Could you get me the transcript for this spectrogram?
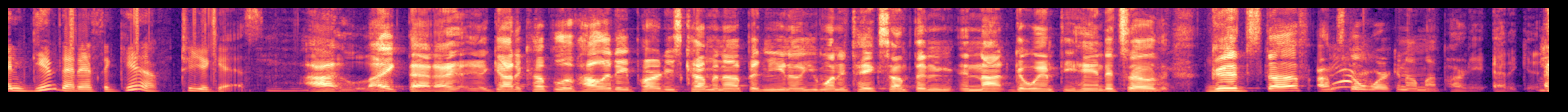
and give that as a gift to your guests. I like that. I, I got a couple of holiday parties coming up, and you know, you want to take something and not go empty handed. So, good stuff. I'm still working on my party etiquette.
